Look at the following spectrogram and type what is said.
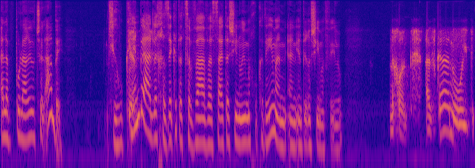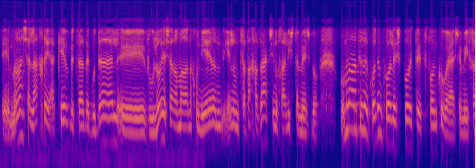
על הפופולריות של אבה. שהוא כן. כן בעד לחזק את הצבא ועשה את השינויים החוקתיים הנדרשים אפילו. נכון. אז כאן הוא ממש הלך אה, עקב בצד אגודל, אה, והוא לא ישר אמר, אנחנו נהיה, יהיה לנו צבא חזק שנוכל להשתמש בו. הוא אמר, תראה, קודם כל יש פה את צפון קוריאה שמעיפה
